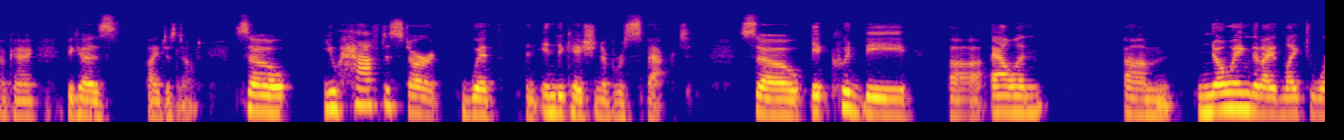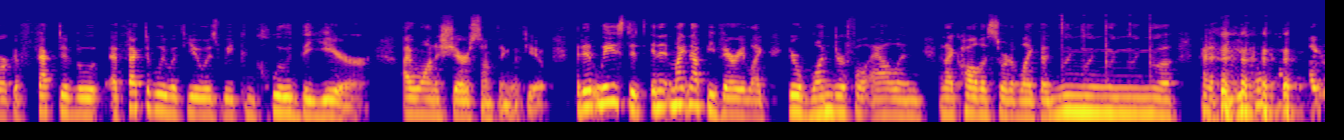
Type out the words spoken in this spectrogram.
okay, because I just don't. So you have to start with an indication of respect. So it could be uh, Alan um, knowing that I'd like to work effectively effectively with you as we conclude the year. I want to share something with you, but at least it's and it might not be very like you're wonderful, Alan. And I call this sort of like the kind of thing. You don't, like,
